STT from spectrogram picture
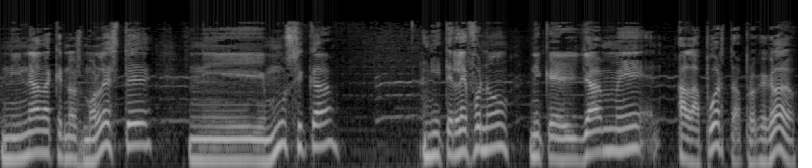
ni nada que nos moleste, ni música, ni teléfono, ni que llame a la puerta. Porque claro,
